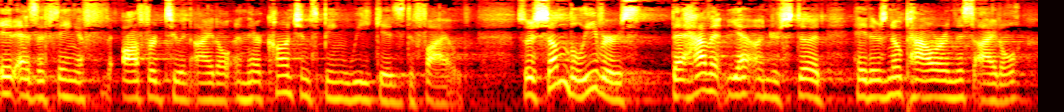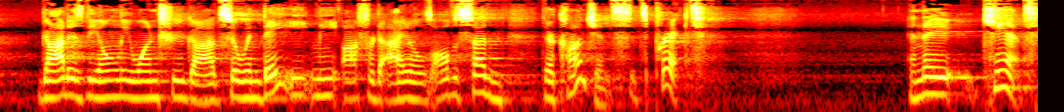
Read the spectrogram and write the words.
it as a thing offered to an idol, and their conscience being weak is defiled. So there's some believers that haven't yet understood hey, there's no power in this idol. God is the only one true God. So when they eat meat offered to idols, all of a sudden their conscience, it's pricked. And they can't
